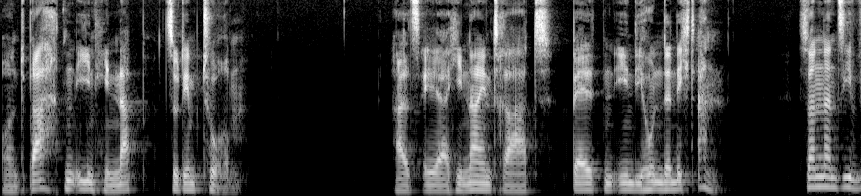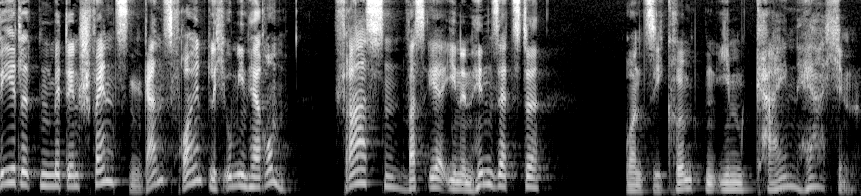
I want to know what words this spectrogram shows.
und brachten ihn hinab zu dem Turm. Als er hineintrat, bellten ihn die Hunde nicht an, sondern sie wedelten mit den Schwänzen ganz freundlich um ihn herum, fraßen, was er ihnen hinsetzte, und sie krümmten ihm kein Härchen.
